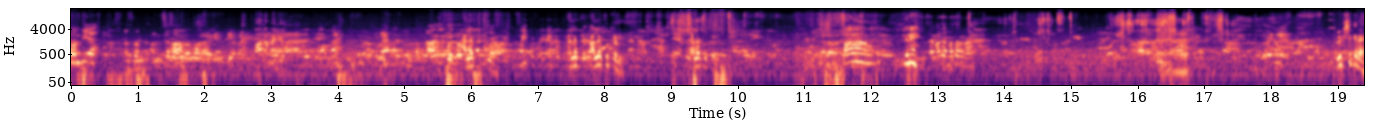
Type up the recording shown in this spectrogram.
ಪೂರ್ತಿ ಅಲ್ಲೇ ಕೂತ್ಕೊಳ್ಳಿ. ಅಲ್ಲೇ ಕೂ- ಅಲ್ಲೇ ಕೂತ್ಕೊಳ್ಳಿ. ಅಲ್ಲೇ ಕೂತ್ಕೊಳ್ಳಿ ವಿನಯ್ ವೀಕ್ಷಕರೇ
